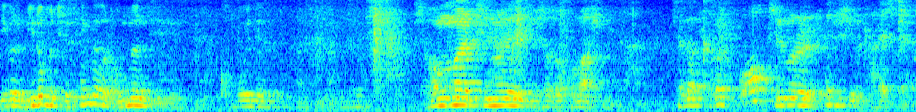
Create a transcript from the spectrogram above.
이걸 밀어붙일 생각은 없는지 그거에 대해서 정말 질문해 주셔서 고맙습니다. 제가 그걸 꼭 질문을 해 주시길 바랬어요.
